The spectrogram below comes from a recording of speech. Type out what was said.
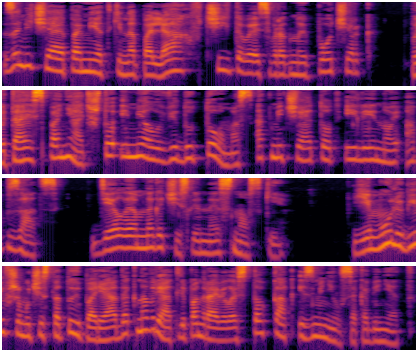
замечая пометки на полях, вчитываясь в родной почерк, пытаясь понять, что имел в виду Томас, отмечая тот или иной абзац, делая многочисленные сноски. Ему, любившему чистоту и порядок, навряд ли понравилось то, как изменился кабинет.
